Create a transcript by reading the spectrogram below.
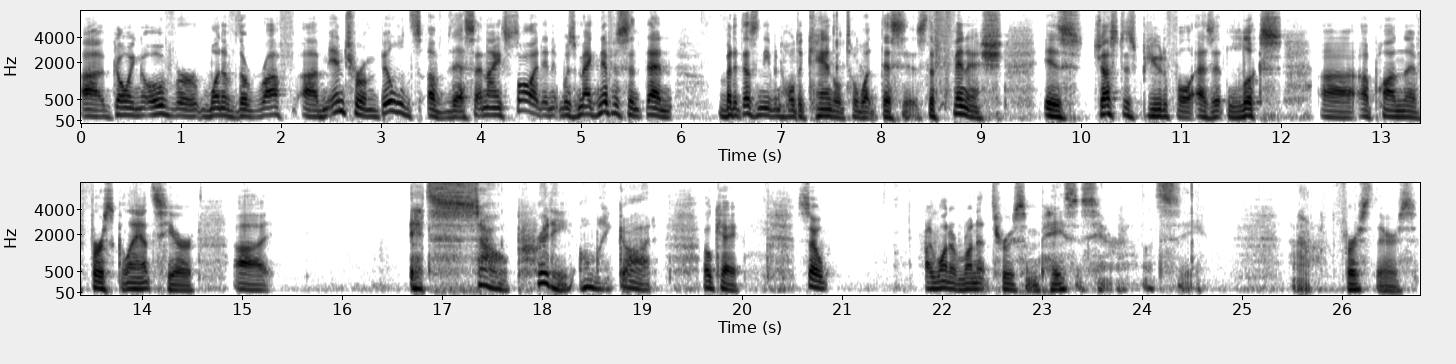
uh, going over one of the rough um, interim builds of this. And I saw it, and it was magnificent then, but it doesn't even hold a candle to what this is. The finish is just as beautiful as it looks uh, upon the first glance here. Uh, it's so pretty. Oh my God. Okay. So I want to run it through some paces here. Let's see. Uh, first, there's,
